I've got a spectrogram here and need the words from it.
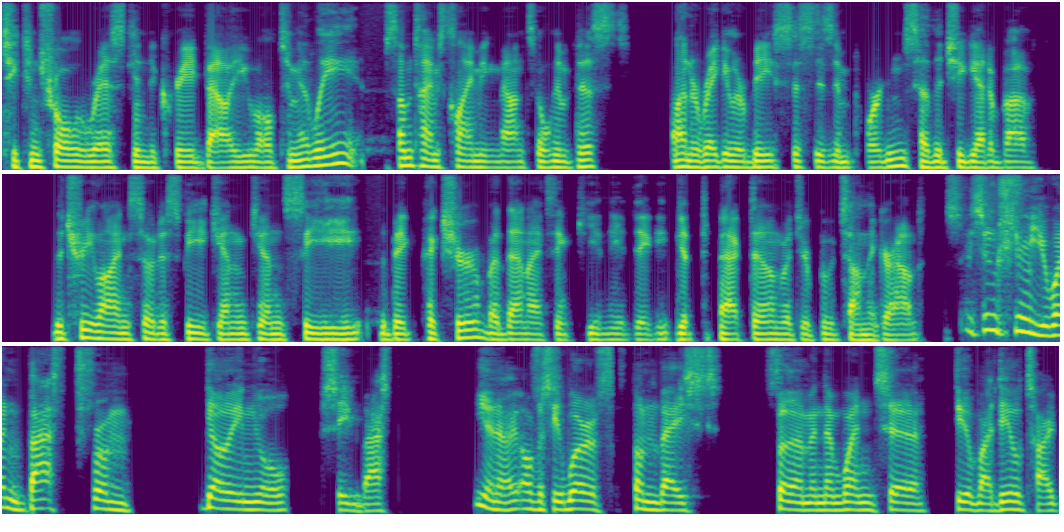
to control risk and to create value ultimately. Sometimes climbing Mount Olympus on a regular basis is important so that you get above the tree line, so to speak, and can see the big picture. But then I think you need to get back down with your boots on the ground. It's interesting you went back from going your seed back. You know, obviously we're a fund based firm and then went to deal by deal type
